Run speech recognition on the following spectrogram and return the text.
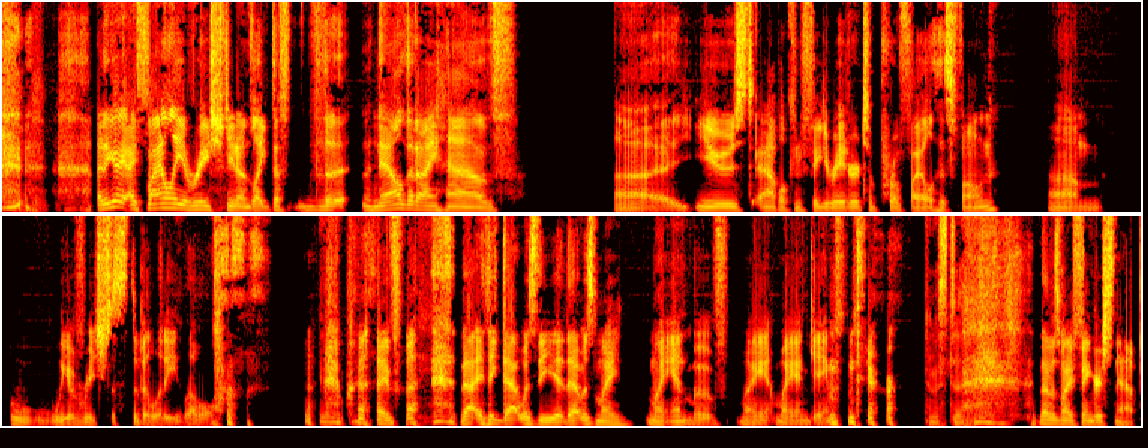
I think I, I finally have reached, you know, like the the now that I have uh, used Apple Configurator to profile his phone, um, we have reached a stability level. Yeah. I've, that I think that was the that was my my end move, my my end game there. It was to That was my finger snap.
